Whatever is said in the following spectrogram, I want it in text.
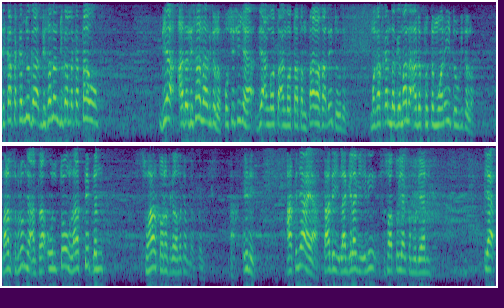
Dikatakan juga di sana juga mereka tahu dia ada di sana gitu loh posisinya dia anggota-anggota tentara saat itu gitu. Mengatakan bagaimana ada pertemuan itu gitu loh malam sebelumnya antara Untung, Latif dan Soeharto dan segala macam. Nah, ini artinya ya tadi lagi-lagi ini sesuatu yang kemudian ya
